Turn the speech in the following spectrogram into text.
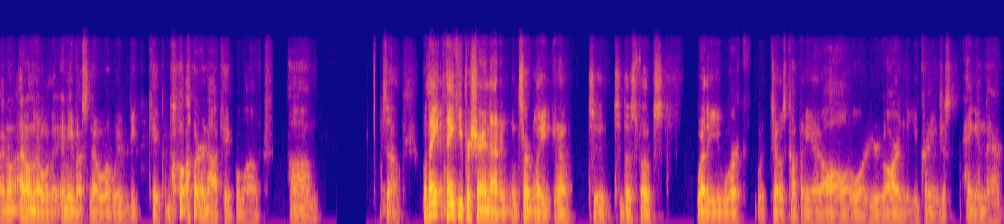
I don't I don't know that any of us know what we would be capable or not capable of. Um, so, well, thank thank you for sharing that, and, and, certainly, you know, to to those folks, whether you work with Joe's company at all or you are in the Ukraine, just hang in there.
